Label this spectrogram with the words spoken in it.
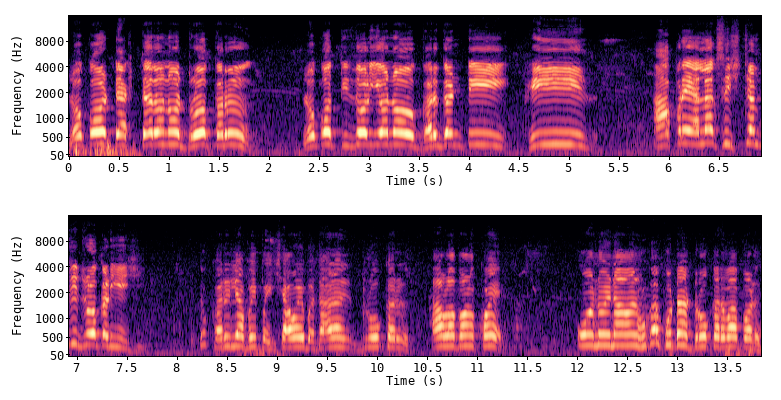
લોકો ટ્રેક્ટરોનો ડ્રો કર લોકો તિજોરીઓનો ઘરઘંટી ફીઝ આપણે અલગ સિસ્ટમથી ડ્રો કરીએ છીએ. તો કરી લે ભાઈ પૈસા હોય બધા ડ્રો કર. આવડે પણ કોઈ ઓનો ના હોય હું કા ખોટા ડ્રો કરવા પડે?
